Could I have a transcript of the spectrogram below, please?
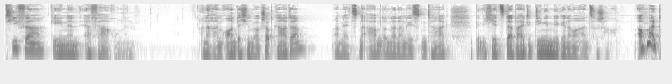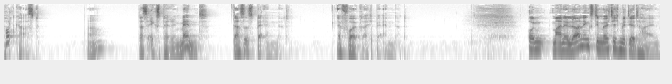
tiefer gehenden Erfahrungen. Und nach einem ordentlichen Workshop-Kater am letzten Abend und dann am nächsten Tag bin ich jetzt dabei, die Dinge mir genauer anzuschauen. Auch mein Podcast. Ja, das Experiment, das ist beendet. Erfolgreich beendet. Und meine Learnings, die möchte ich mit dir teilen.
